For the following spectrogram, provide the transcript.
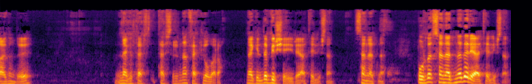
Aydındır? Nəql təfsirindən fərqli olaraq. Nəqildə bir şeyi riayət edirsən, sənədinə. Burada sənədinə də riayət edirsən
